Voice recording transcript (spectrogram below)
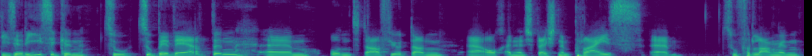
diese Risiken zu, zu bewerten ähm, und dafür dann äh, auch einen entsprechenden Preis ähm, zu verlangen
